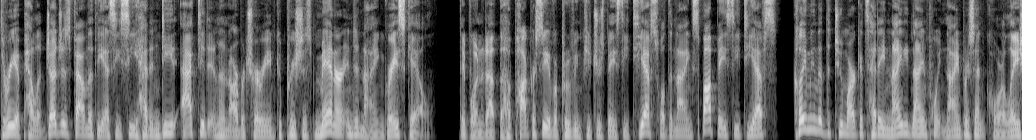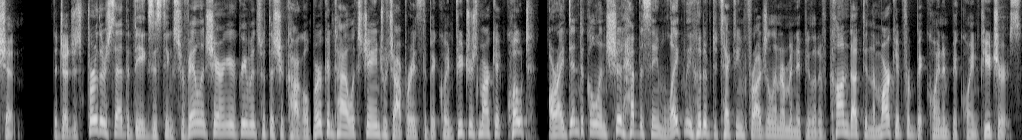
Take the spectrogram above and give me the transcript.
Three appellate judges found that the SEC had indeed acted in an arbitrary and capricious manner in denying grayscale. They pointed out the hypocrisy of approving futures based ETFs while denying spot based ETFs, claiming that the two markets had a 99.9% correlation. The judges further said that the existing surveillance sharing agreements with the Chicago Mercantile Exchange, which operates the Bitcoin futures market, quote, are identical and should have the same likelihood of detecting fraudulent or manipulative conduct in the market for Bitcoin and Bitcoin futures.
